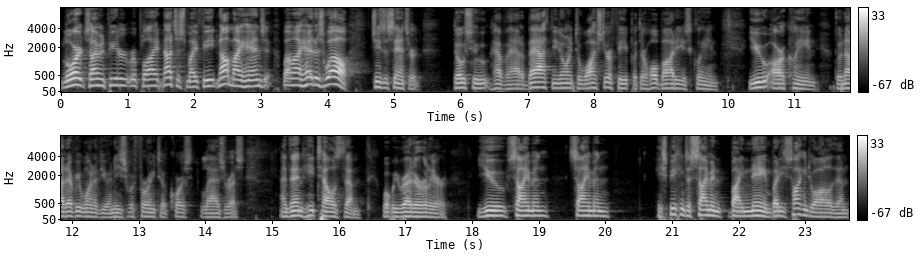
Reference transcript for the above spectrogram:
Lord, Simon Peter replied, Not just my feet, not my hands, but my head as well. Jesus answered, Those who have had a bath need only to wash their feet, but their whole body is clean. You are clean, though not every one of you. And he's referring to, of course, Lazarus. And then he tells them what we read earlier You, Simon, Simon, He's speaking to Simon by name, but he's talking to all of them.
